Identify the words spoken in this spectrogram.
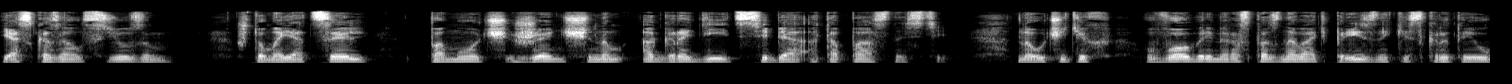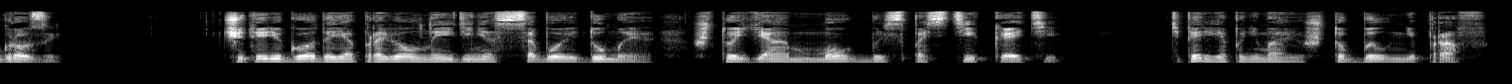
Я сказал Сьюзен, что моя цель — помочь женщинам оградить себя от опасности, научить их вовремя распознавать признаки скрытой угрозы. Четыре года я провел наедине с собой, думая, что я мог бы спасти Кэти. Теперь я понимаю, что был неправ.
